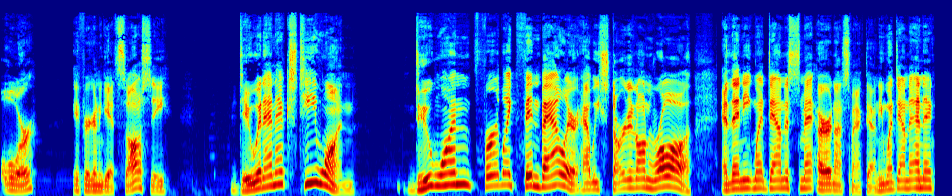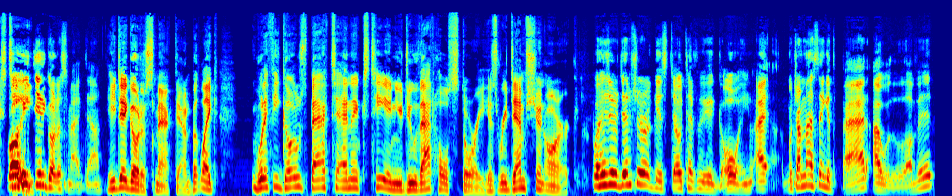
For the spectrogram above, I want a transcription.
Or if you're gonna get saucy, do an NXT one. Do one for like Finn Balor, how he started on Raw, and then he went down to Smack or not SmackDown. He went down to NXT. Well, he did go to SmackDown. He did go to SmackDown, but like, what if he goes back to NXT and you do that whole story, his redemption arc? Well, his redemption arc is still technically going. I, which I'm not saying it's bad. I would love it.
